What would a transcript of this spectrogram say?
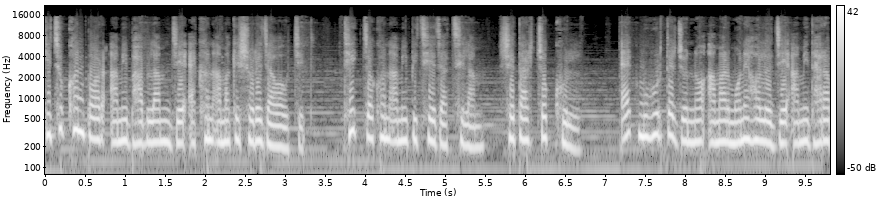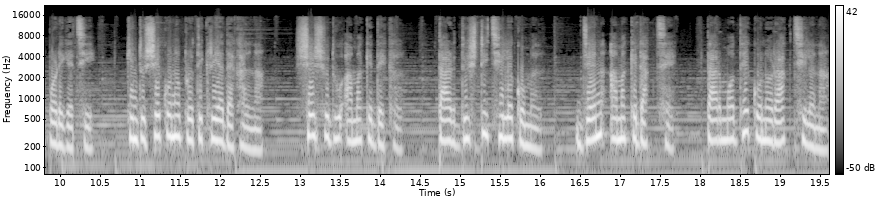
কিছুক্ষণ পর আমি ভাবলাম যে এখন আমাকে সরে যাওয়া উচিত। ঠিক যখন আমি পিছিয়ে যাচ্ছিলাম, সে তার চোখ খুল এক মুহূর্তের জন্য আমার মনে হলো যে আমি ধারা পড়ে গেছি, কিন্তু সে কোনো প্রতিক্রিয়া দেখাল না। সে শুধু আমাকে দেখল। তার দৃষ্টি ছিল কোমল। যেন আমাকে ডাকছে। তার মধ্যে কোনো রাগ ছিল না।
